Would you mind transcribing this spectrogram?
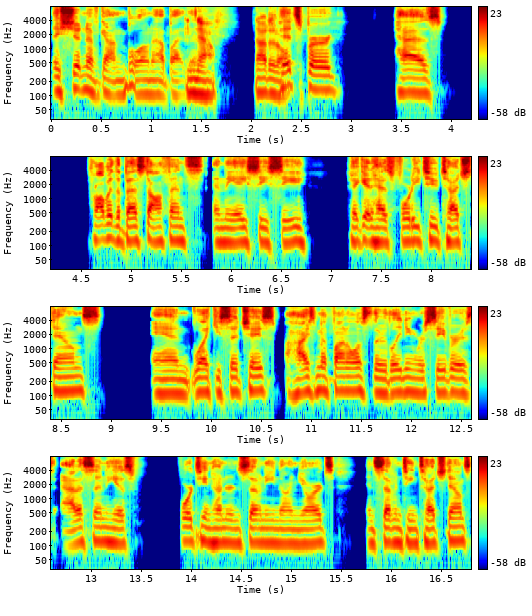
They shouldn't have gotten blown out by them. No, not at all. Pittsburgh has probably the best offense in the ACC. Pickett has 42 touchdowns. And like you said, Chase, a Heisman finalist, their leading receiver is Addison. He has 1,479 yards and 17 touchdowns.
